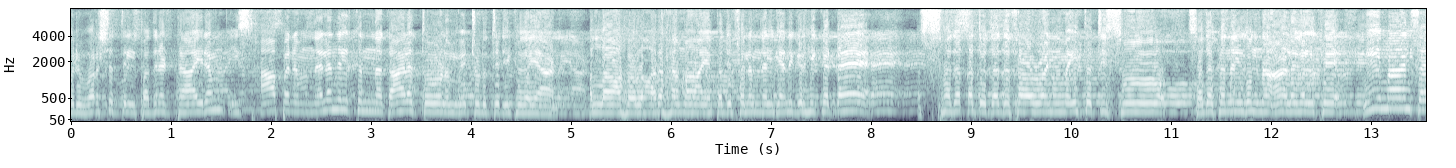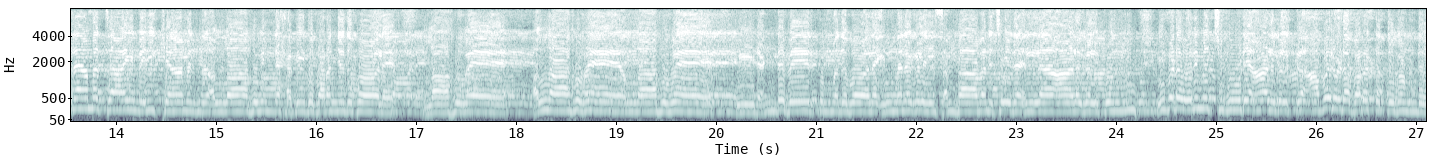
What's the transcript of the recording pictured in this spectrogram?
ഒരു വർഷത്തിൽ പതിനെട്ടായിരം ഈ സ്ഥാപനം നിലനിൽക്കുന്ന കാലത്തോളം ഏറ്റെടുത്തിരിക്കുകയാണ്. അള്ളാഹു അർഹമായ പ്രതിഫലം നൽകി അനുഗ്രഹിക്കട്ടെ. സദഖ നൽകുന്ന ആളുകൾക്ക് ഈമാൻ സലാമത്തായി മരിക്കാമെന്ന് അള്ളാഹുവിന്റെ ഹബീബ് പറഞ്ഞതുപോലെ അള്ളാഹുവേ അള്ളാഹുവേ അള്ളാഹുവേ ഈ രണ്ടു പേർക്കും അതുപോലെ ഇന്നലകളിൽ സംഭാവന ചെയ്ത എല്ലാ ആളുകൾക്കും ഇവിടെ ഒരുമിച്ച് കൂടിയ ആളുകൾക്ക് അവരുടെ പറക്കത്തുകൊണ്ട്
